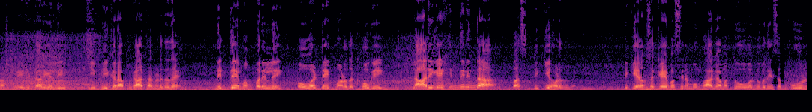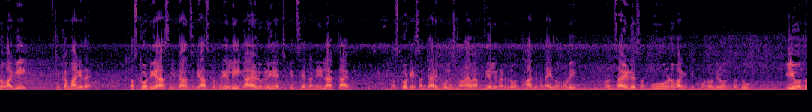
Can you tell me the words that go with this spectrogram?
ರಾಷ್ಟ್ರೀಯ ಹೆದ್ದಾರಿಯಲ್ಲಿ ಈ ಭೀಕರ ಅಪಘಾತ ನಡೆದಿದೆ. ನಿದ್ದೆ ಮಂಪರಲ್ಲಿ ಓವರ್ಟೇಕ್ ಮಾಡೋದಕ್ಕೆ ಹೋಗಿ ಲಾರಿಗೆ ಹಿಂದಿನಿಂದ ಬಸ್ ಡಿಕ್ಕಿ ಹೊಡೆದಿದೆ. ಡಿಕ್ಕಿ ರಭಸಕ್ಕೆ ಬಸ್ಸಿನ ಮುಂಭಾಗ ಮತ್ತು ಒಂದು ಬದಿ ಸಂಪೂರ್ಣವಾಗಿ ಜಖಮ್ ಆಗಿದೆ ಹೊಸಕೋಟೆಯ ಸಿಲಿಕಾನ್ ಸಿಟಿ ಆಸ್ಪತ್ರೆಯಲ್ಲಿ ಗಾಯಾಳುಗಳಿಗೆ ಚಿಕಿತ್ಸೆಯನ್ನು ನೀಡಲಾಗ್ತಾ ಇದೆ. ಹೊಸಕೋಟೆ ಸಂಚಾರಿ ಪೊಲೀಸ್ ಠಾಣಾ ವ್ಯಾಪ್ತಿಯಲ್ಲಿ ನಡೆದಿರುವಂತಹ ಘಟನೆ ಇದು. ನೋಡಿ, ಒಂದ್ ಸೈಡ್ ಸಂಪೂರ್ಣವಾಗಿ ಕಿತ್ಕೊಂಡು ಹೋಗಿರುವಂತದ್ದು ಈ ಒಂದು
